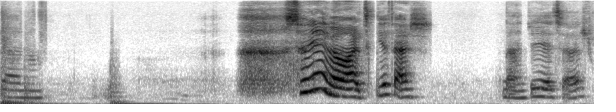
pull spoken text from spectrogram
yani söyleyemem artık yeter. Bence yeter.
